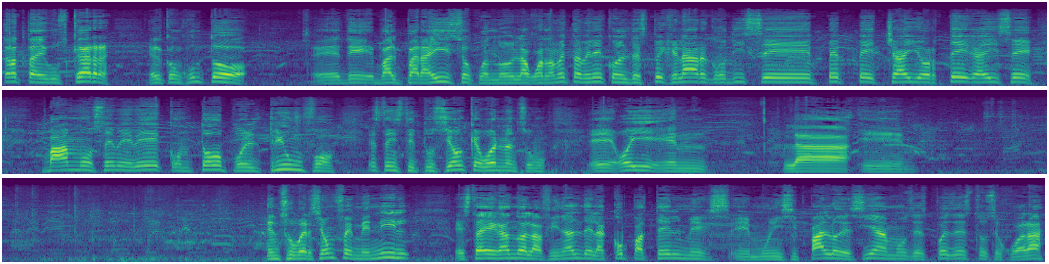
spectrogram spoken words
trata de buscar el conjunto eh, de Valparaíso. Cuando la guardameta viene con el despeje largo, dice Pepe Chay Ortega, dice vamos MB con todo por el triunfo. Esta institución que bueno, en su, eh, hoy en la... eh, en su versión femenil está llegando a la final de la Copa Telmex eh, Municipal, lo decíamos, después de esto se jugará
